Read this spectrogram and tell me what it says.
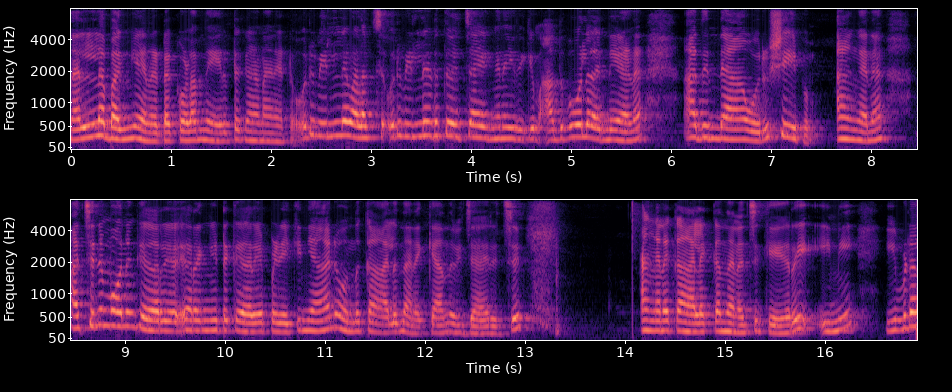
നല്ല ഭംഗിയാണ് കേട്ടോ കുളം നേരിട്ട് കാണാനായിട്ട്. ഒരു വില്ല് വളച്ച് ഒരു വില്ലെടുത്ത് വെച്ചാൽ എങ്ങനെ ഇരിക്കും? അതുപോലെ തന്നെയാണ് അതിന്റെ ആ ഒരു ഷേപ്പും. അങ്ങനെ അച്ഛനും മോനും കയറി ഇറങ്ങിയിട്ട് കയറിയപ്പോഴേക്ക് ഞാനും ഒന്ന് കാൽ നനയ്ക്കാമെന്ന് വിചാരിച്ച് അങ്ങനെ കാലൊക്കെ നനച്ച് കയറി ഇനി ഇവിടെ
